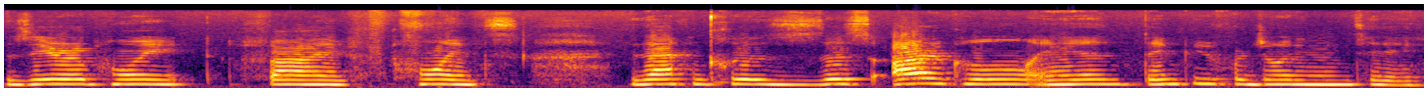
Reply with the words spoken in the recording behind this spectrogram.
0.5 points. That concludes this article, and thank you for joining me today.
